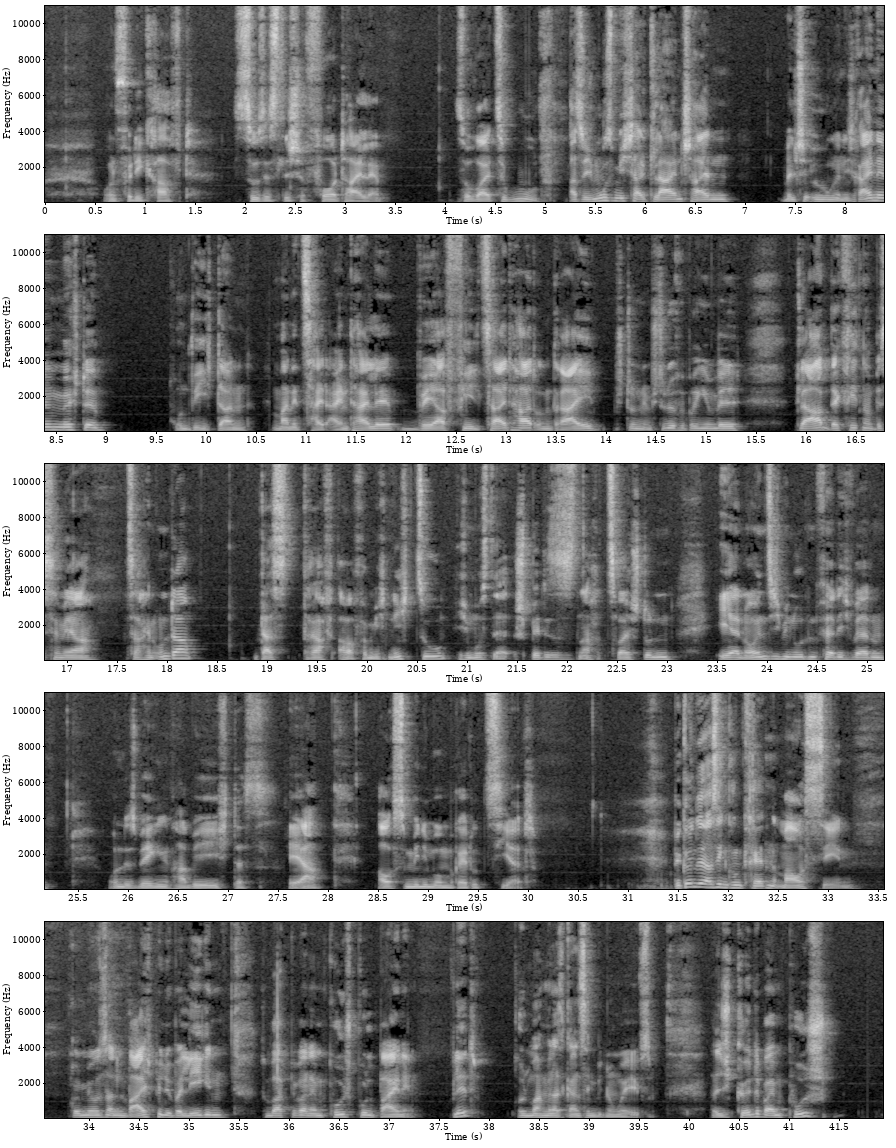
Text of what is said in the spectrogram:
und für die Kraft zusätzliche Vorteile. Soweit so gut. Also ich muss mich halt klar entscheiden, welche Übungen ich reinnehmen möchte und wie ich dann meine Zeit einteile. Wer viel Zeit hat und drei Stunden im Studio verbringen will, klar, der kriegt noch ein bisschen mehr Sachen unter. Das traf aber für mich nicht zu. Ich musste spätestens nach zwei Stunden eher 90 Minuten fertig werden und deswegen habe ich das eher aufs Minimum reduziert. Wir können das in konkreten Maus sehen können wir uns ein Beispiel überlegen, zum Beispiel bei einem Push-Pull-Beine. Split und machen wir das Ganze mit den Waves. Also ich könnte beim Push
